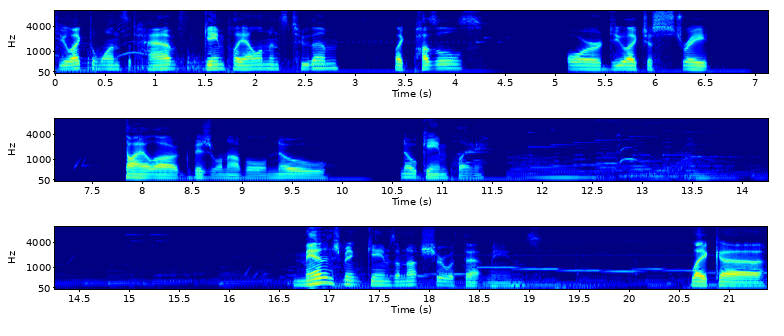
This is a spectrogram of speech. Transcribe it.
do you like the ones that have gameplay elements to them? Like puzzles? Or do you like just straight dialogue visual novel, no no gameplay. Management games, I'm not sure what that means. Like, uh...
